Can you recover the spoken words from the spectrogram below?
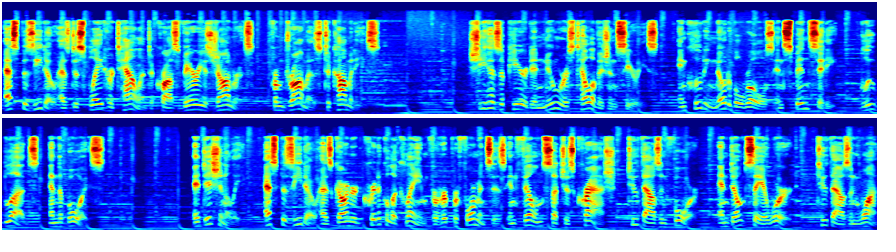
Esposito has displayed her talent across various genres, from dramas to comedies. She has appeared in numerous television series, including notable roles in Spin City, Blue Bloods, and The Boys. Additionally, Esposito has garnered critical acclaim for her performances in films such as Crash, 2004, and Don't Say a Word, 2001.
